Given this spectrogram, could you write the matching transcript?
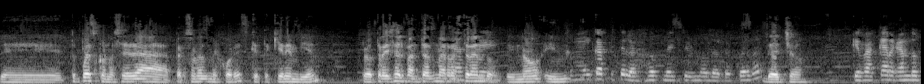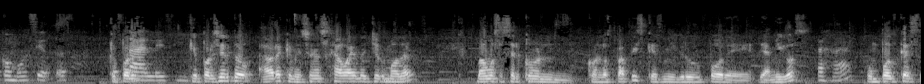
eh, tú puedes conocer a personas mejores que te quieren bien, pero traes al fantasma arrastrando y no, y, Como un capítulo de Hot Your Mother, ¿recuerdas? de hecho, Que va cargando como ciertas Que por- y... que por cierto, ahora que mencionas How I Met Your Mother, vamos a hacer con, con los papis, que es mi grupo de, de amigos, Ajá. un podcast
